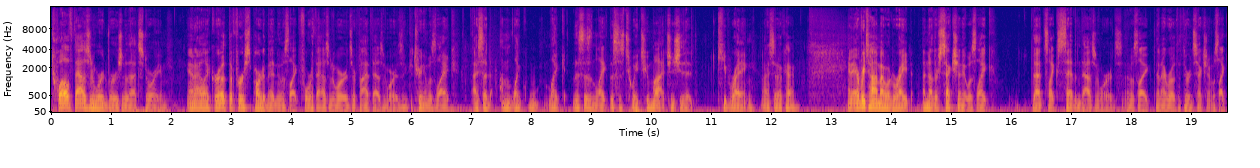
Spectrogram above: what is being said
twelve thousand word version of that story. And I like wrote the first part of it, and it was like four thousand words or five thousand words. And Katrina was like, I said, I'm like, like this isn't like this is too way too much. And she said, keep writing. And I said, okay. And every time I would write another section, it was like that's like seven thousand words. And it was like then I wrote the third section. It was like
